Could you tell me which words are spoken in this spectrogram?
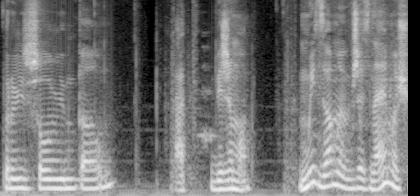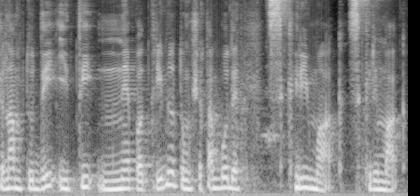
прийшов він там. Так, біжимо. Ми з вами вже знаємо, що нам туди йти не потрібно, тому що там буде скрімак. Скрімак.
